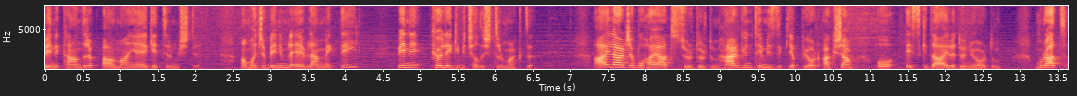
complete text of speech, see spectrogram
beni kandırıp Almanya'ya getirmişti. Amacı benimle evlenmek değil, beni köle gibi çalıştırmaktı. Aylarca bu hayatı sürdürdüm. Her gün temizlik yapıyor, akşam o eski daire dönüyordum. Murat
